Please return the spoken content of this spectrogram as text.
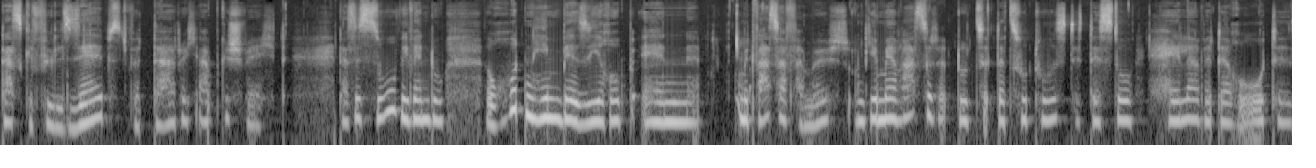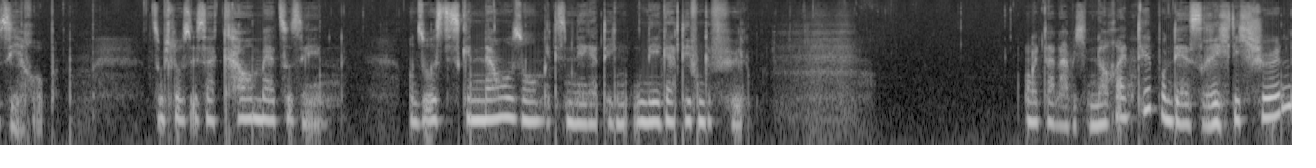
Das Gefühl selbst wird dadurch abgeschwächt. Das ist so, wie wenn du roten Himbeersirup in mit Wasser vermischt. Und je mehr Wasser du dazu tust, desto heller wird der rote Sirup. Zum Schluss ist er kaum mehr zu sehen. Und so ist es genauso mit diesem negativen, negativen Gefühl. Und dann habe ich noch einen Tipp und der ist richtig schön.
